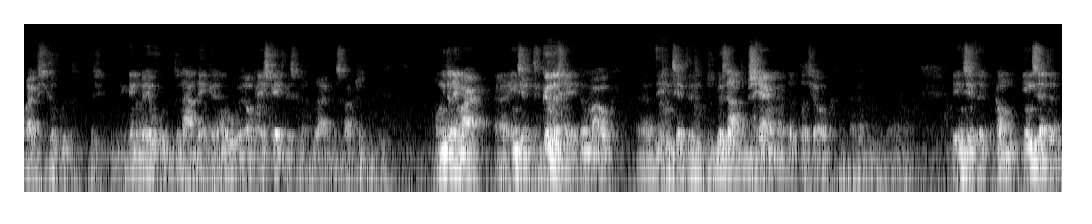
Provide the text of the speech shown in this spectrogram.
privacygevoelig. Dus denk dat we heel goed moeten nadenken hoe we ook gateways kunnen gebruiken straks. Om niet alleen maar uh, inzichten te kunnen geven, maar ook uh, de inzichten dusdanig te beschermen dat, dat je ook um, de inzichten kan inzetten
